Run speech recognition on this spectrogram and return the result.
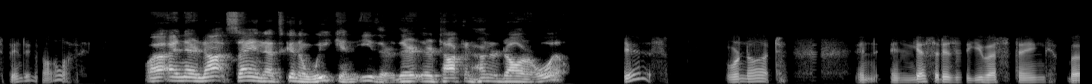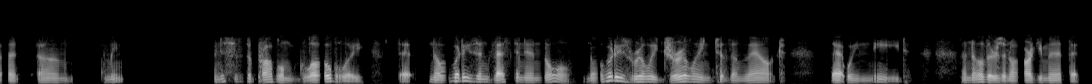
spending, all of it. Well, and they're not saying that's going to weaken either. They're they're talking hundred dollar oil. Yes, we're not, and and yes, it is a U.S. thing, but um, I mean, this is the problem globally that nobody's investing in oil. Nobody's really drilling to the amount that we need. I know there's an argument that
